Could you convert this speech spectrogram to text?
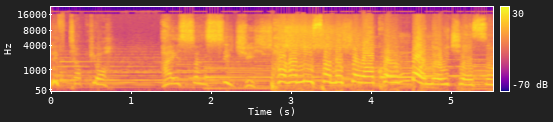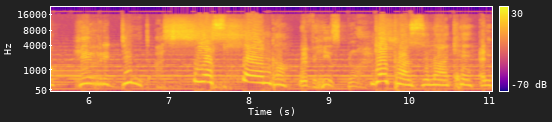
lift up your and see Jesus. phakamisa amehlo wakho umbone ujesu He redeemed us uyasihlenga with his blood ngegazi lakhe and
